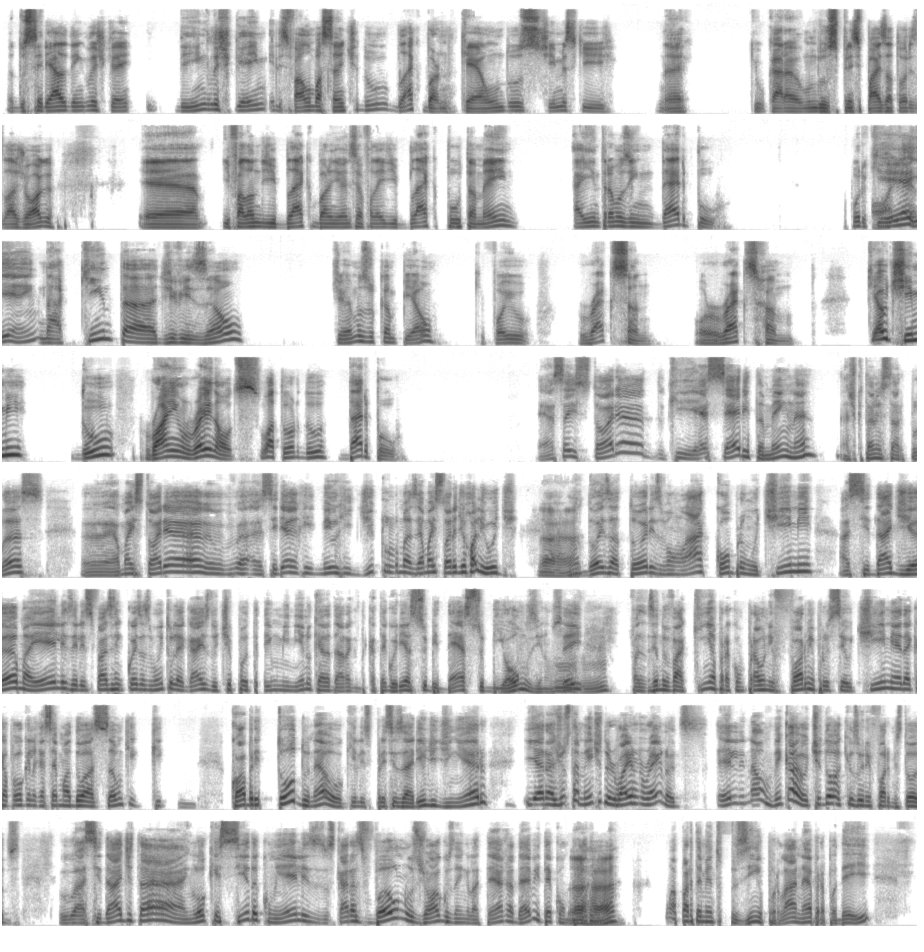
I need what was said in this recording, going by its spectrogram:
do seriado The English Game, The English Game, eles falam bastante do Blackburn, que é um dos times que, né, que o cara, um dos principais atores lá joga. É, e falando de Blackburn, antes eu falei de Blackpool também. Aí entramos em Deadpool, porque aí, na quinta divisão tivemos o campeão, que foi o Wrexham, ou Wrexham, que é o time do Ryan Reynolds, o ator do Deadpool. Essa história, que é série também, né? Acho que tá no Star Plus. É uma história, eh, seria meio ridículo, mas é uma história de Hollywood. Uhum. Os dois atores vão lá, compram o time, a cidade ama eles, eles fazem coisas muito legais, do tipo, tem um menino que era da categoria sub-10, sub-11, não sei, uhum. fazendo vaquinha para comprar uniforme para o seu time, aí daqui a pouco ele recebe uma doação que, que cobre tudo, né, o que eles precisariam de dinheiro, e era justamente do Ryan Reynolds. Ele, não, vem cá, eu te dou aqui os uniformes todos. A cidade está enlouquecida com eles. Os caras vão nos jogos da Inglaterra, devem ter comprado uhum. Um, apartamentozinho por lá, né, para poder ir.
